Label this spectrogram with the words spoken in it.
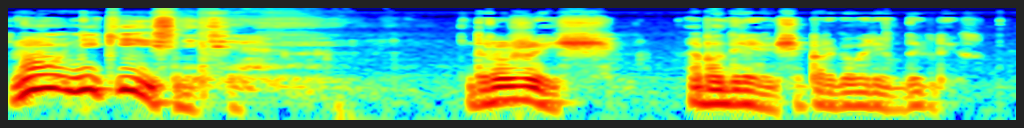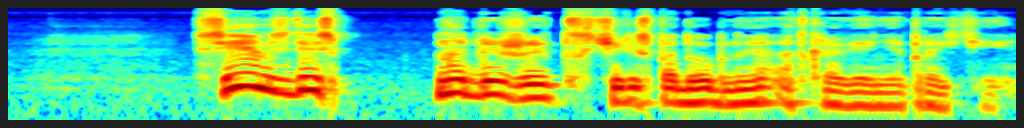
«Ну, не кисните, дружище», — ободряюще проговорил Деглис. Всем здесь надлежит через подобное откровение пройти.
